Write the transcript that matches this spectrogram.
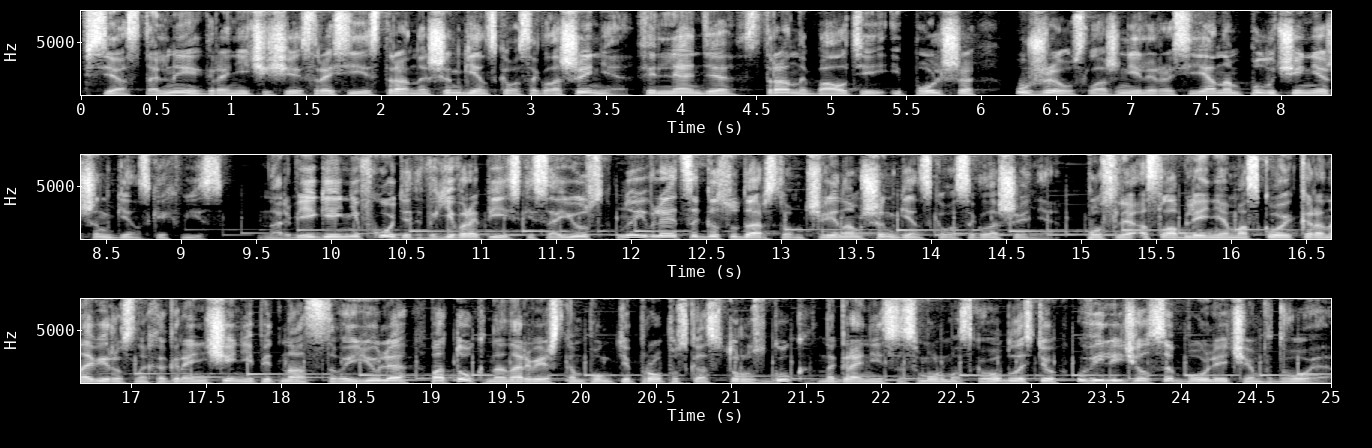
Все остальные, граничащие с Россией страны Шенгенского соглашения, Финляндия, страны Балтии и Польша, уже усложнили россиянам получение шенгенских виз. Норвегия не входит в Европейский Союз, но является государством-членом Шенгенского соглашения. После ослабления Москвой коронавирусных ограничений 15 июля поток на норвежском пункте пропуска Струсгук на границе с Мурманской областью увеличился более чем вдвое.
